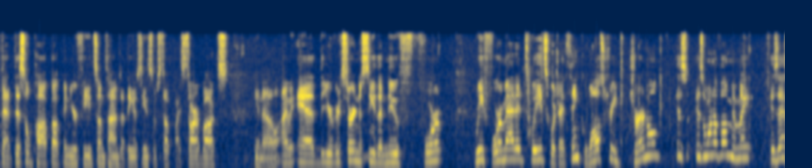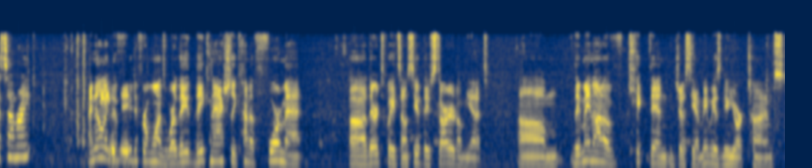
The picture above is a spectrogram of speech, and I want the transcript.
that this will pop up in your feed sometimes. I think I've seen some stuff by Starbucks. You know, I mean, and you're starting to see the new for, reformatted tweets, which I think Wall Street Journal is is one of them. It might is that sound right? I know like a be. few different ones where they they can actually kind of format uh, their tweets. I'll see if they've started them yet. Um, they may not have kicked in just yet. Maybe it's New York Times.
